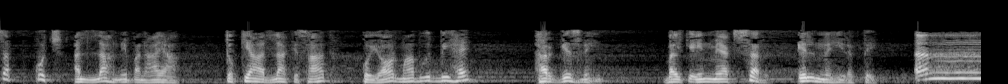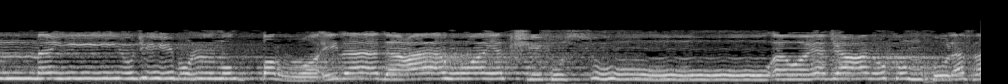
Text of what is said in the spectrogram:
سب کچھ اللہ نے بنایا۔ تو کیا اللہ کے ساتھ کوئی اور معبود بھی ہے؟ ہرگز نہیں، بلکہ ان میں اکثر علم نہیں رکھتے۔ أَمَّن يُجِيبُ الْمُضْطَرَّ إِذَا دَعَاهُ وَيَكْشِفُ السُّوءَ وَيَجْعَلُكُمْ خُلَفَاءَ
